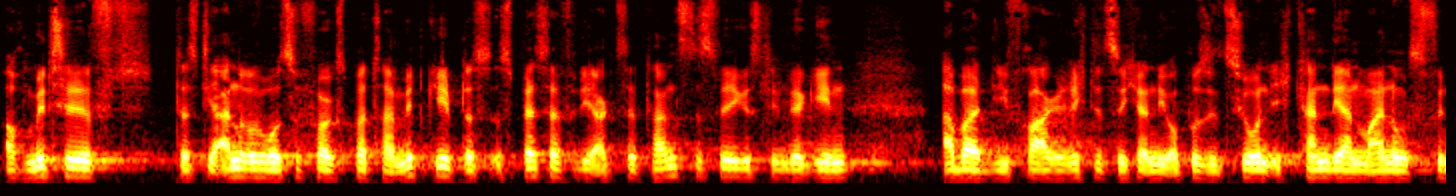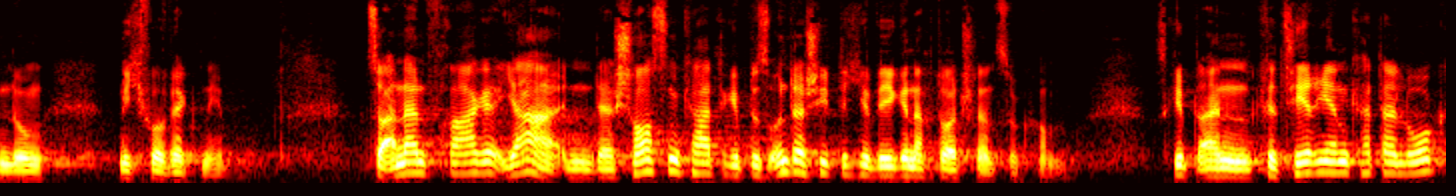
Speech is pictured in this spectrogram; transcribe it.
auch mithilft, dass die andere große Volkspartei mitgeht. Das ist besser für die Akzeptanz des Weges, den wir gehen. Aber die Frage richtet sich an die Opposition. Ich kann deren Meinungsfindung nicht vorwegnehmen. Zur anderen Frage. Ja, in der Chancenkarte gibt es unterschiedliche Wege, nach Deutschland zu kommen. Es gibt einen Kriterienkatalog.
